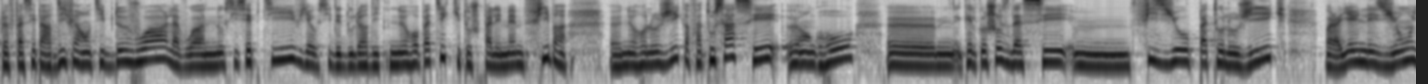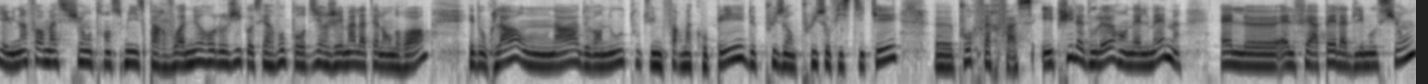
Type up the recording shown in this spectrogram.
peuvent passer par différents types de voies. La voie nociceptive, il y a aussi des douleurs dites neuropathiques qui touchent pas les mêmes fibres euh, neurologiques. Enfin, tout ça, c'est euh, en gros quelque chose d'assez hum, physiopathologique. Voilà, il y a une lésion, il y a une information transmise par voie neurologique au cerveau pour dire j'ai mal à tel endroit. Et donc là, on a devant nous toute une pharmacopée de plus en plus sophistiquée euh, pour faire face. Et puis la douleur en elle-même, elle, euh, elle fait appel à de l'émotion.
